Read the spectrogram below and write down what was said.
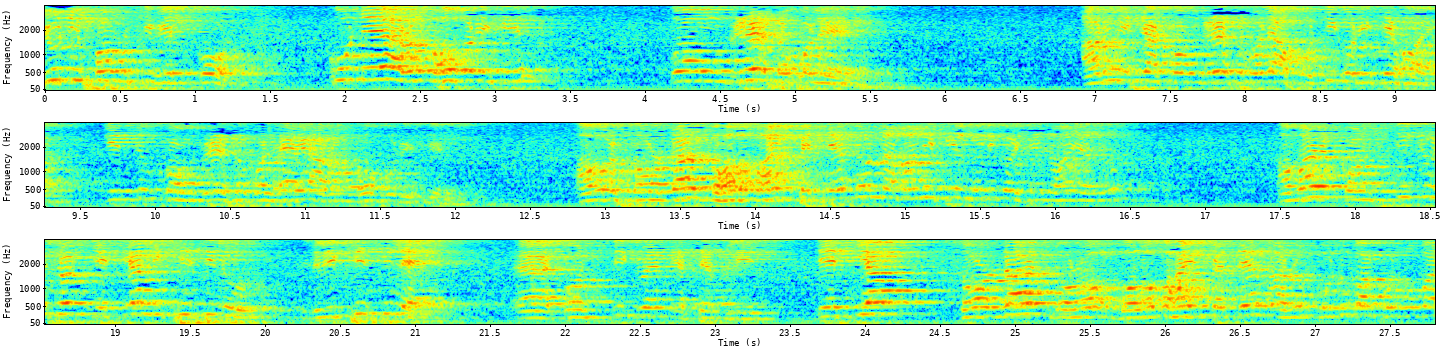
ইউনিফৰ্ম চিভিল কোড কোনে আৰম্ভ কৰিছিল? কংগ্ৰেছসকলে। আৰু এতিয়া কংগ্ৰেছসকলে আপত্তি কৰিছে হয় কিন্তু কংগ্ৰেছসকলেহে আৰম্ভ কৰিছিল। আমাৰ চৰ্দাৰ বল্লভাই পেটেলো নামানিছিল বুলি কৈছে নহয় জানো? আমাৰ কনষ্টিটিউশ্যন যেতিয়া লিখিছিলোঁ লিখিছিলে কনষ্টিটুৱেণ্ট এছেম্বলিত তেতিয়া চৰ্দাৰ বল্লভাই পেটেল আৰু কোনোবা কোনোবা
